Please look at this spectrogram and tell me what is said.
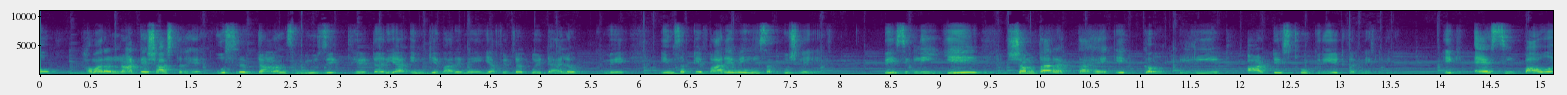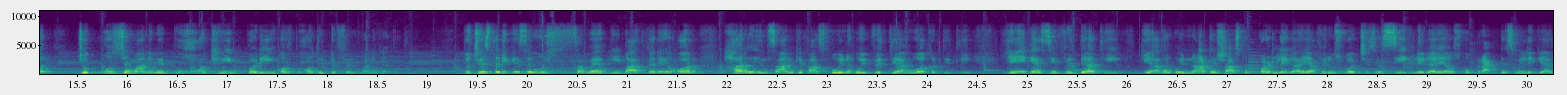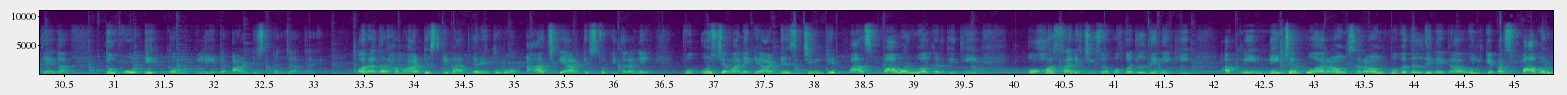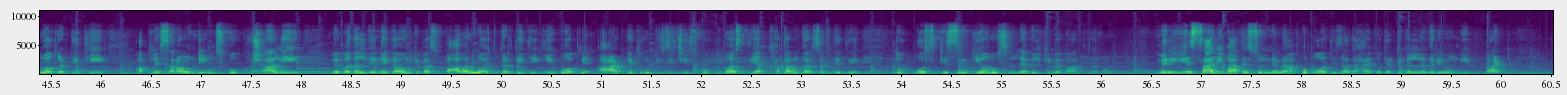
हमारा नाट्य शास्त्र है, वो सिर्फ़ डांस म्यूज़िक थिएटर या इनके बारे में या फिर कोई डायलॉग में, इन सब के बारे में ही सब कुछ नहीं है। बेसिकली ये क्षमता रखता है एक कंप्लीट आर्टिस्ट को क्रिएट करने के लिए। एक ऐसी पावर जो उस जमाने में बहुत ही बड़ी और बहुत ही डिफरेंट मानी जाती थी। तो जिस तरीके से उस समय की बात करें और हर इंसान के पास कोई ना कोई विद्या हुआ करती थी, ये एक ऐसी विद्या थी कि अगर कोई नाट्य शास्त्र पढ़ लेगा या फिर उसको अच्छे से सीख लेगा या उसको प्रैक्टिस में लेके आ जाएगा तो वो एक कंप्लीट आर्टिस्ट बन जाता है। और अगर हम आर्टिस्ट की बात करें तो वो आज के आर्टिस्टों की तरह नहीं, वो उस जमाने के आर्टिस्ट जिनके पास पावर हुआ करती थी बहुत सारी चीज़ों को बदल देने की, अपनी नेचर को अराउंड सराउंड को बदल देने का, उनके पास पावर हुआ करती थी, अपने सराउंडिंग्स को खुशहाली में बदल देने का, उनके पास पावर हुआ करती थी कि वो अपने आर्ट के थ्रू किसी चीज़ को ध्वस्त या ख़त्म कर सकते थे। तो उस किस्म की और उस लेवल की मैं बात कर रहा हूँ। मेरी ये सारी बातें सुनने में आपको बहुत ही ज़्यादा हाइपोथेटिकल लग रही होंगी बट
